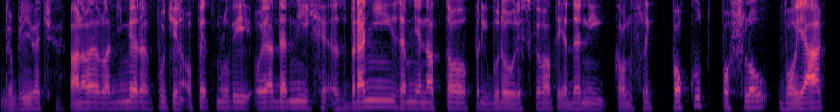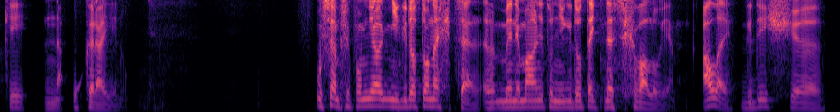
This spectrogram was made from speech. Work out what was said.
Dobrý večer. Pánové, Vladimír Putin opět mluví o jaderných zbraní. Země na to prý budou riskovat jaderný konflikt, pokud pošlou vojáky na Ukrajinu. Už jsem připomněl, nikdo to nechce, minimálně to nikdo teď neschvaluje. Ale když eh,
